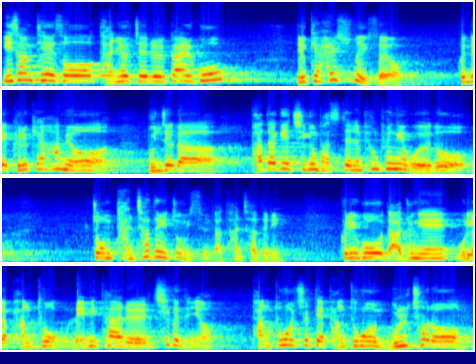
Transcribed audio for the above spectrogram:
이 상태에서 단열재를 깔고 이렇게 할 수도 있어요. 근데 그렇게 하면 문제가 바닥에 지금 봤을 때는 평평해 보여도 좀 단차들이 좀 있습니다. 단차들이. 그리고 나중에 우리가 방통, 레미타를 치거든요. 방통을 칠 때 방통은 물처럼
